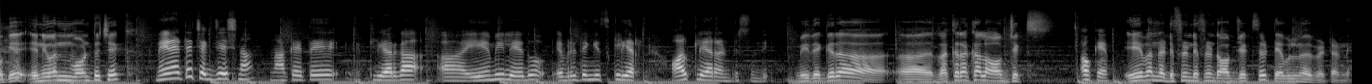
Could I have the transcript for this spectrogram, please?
Okay any one want to check నేనైతే చెక్ చేసిన. నాకైతే క్లియర్గా ఏమీ లేదు. Everything is clear all clear అనిపిస్తుంది. మీ దగ్గర రకరకాల ఆబ్జెక్ట్స్. ఓకే. ఏవన్నా డిఫరెంట్ డిఫరెంట్ ఆబ్జెక్ట్స్ టేబుల్ మీద పెట్టండి.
